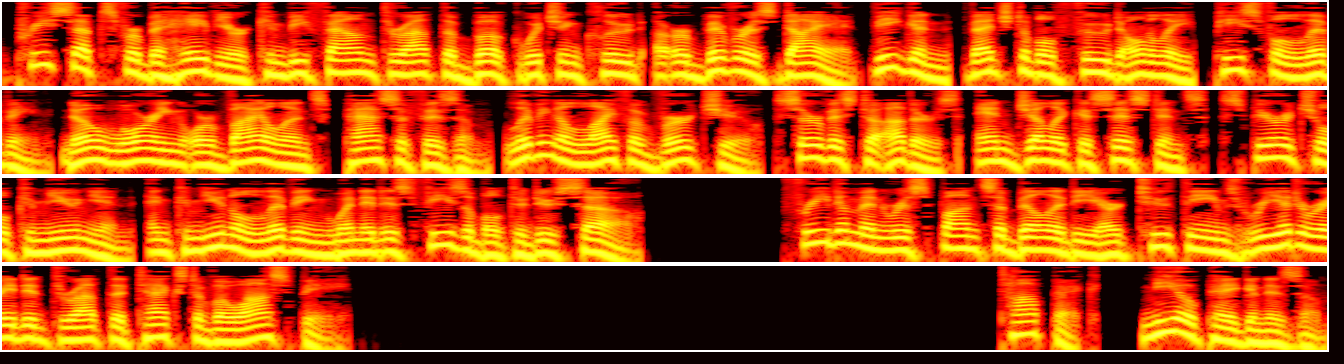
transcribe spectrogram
precepts for behavior can be found throughout the book which include a herbivorous diet vegan, vegetable food only, peaceful living no warring or violence, pacifism, living a life of virtue, service to others, angelic assistance, spiritual communion, and communal living when it is feasible to do so. Freedom and responsibility are two themes reiterated throughout the text of Oahspe. Neopaganism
